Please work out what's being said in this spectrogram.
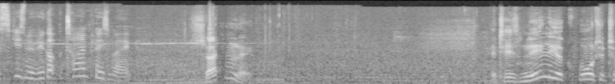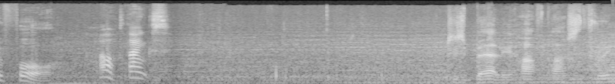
Excuse me, have you got the time, please, mate? Certainly. It is nearly a quarter to four. Oh, thanks. It is barely half past three.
